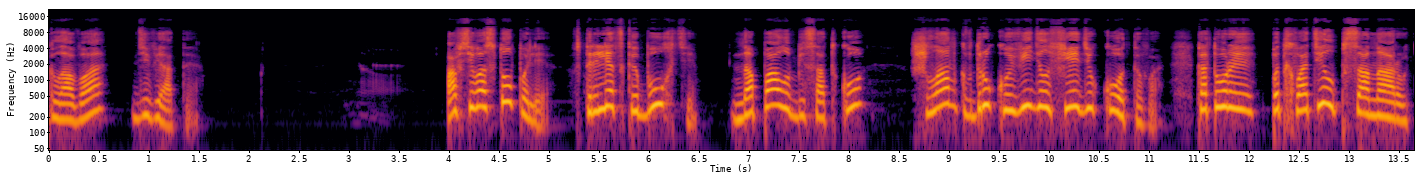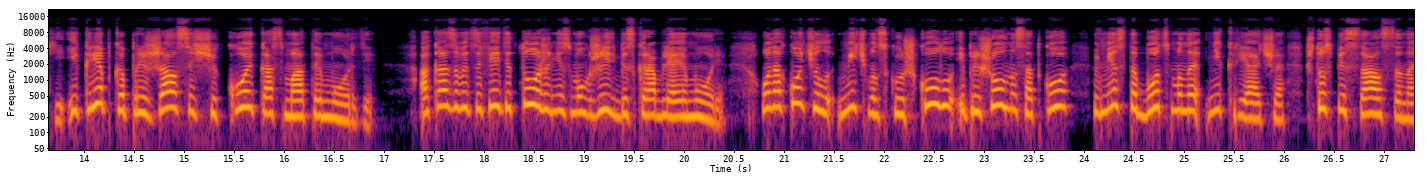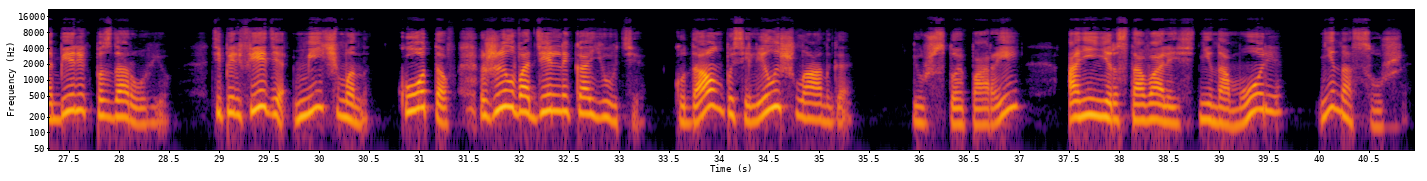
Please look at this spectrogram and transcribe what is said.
Глава девятая А в Севастополе, в Стрелецкой бухте, на палубе Садко, Шланг вдруг увидел Федю Котова, который подхватил пса на руки и крепко прижался щекой к косматой морде. Оказывается, Федя тоже не смог жить без корабля и моря. Он окончил мичманскую школу и пришел на Садко вместо боцмана Некряча, что списался на берег по здоровью. Теперь Федя, мичман, Котов, жил в отдельной каюте, куда он поселил и шланга. И уж с той поры они не расставались ни на море, ни на суше.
